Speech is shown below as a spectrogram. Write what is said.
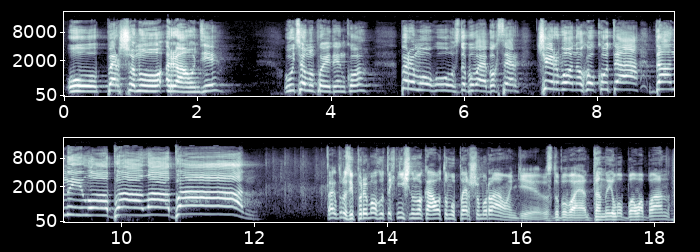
У першому раунді у цьому поєдинку перемогу здобуває боксер червоного кута Данило Балабан. Так, друзі, перемогу технічним нокаутом у першому раунді здобуває Данило Балабан.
